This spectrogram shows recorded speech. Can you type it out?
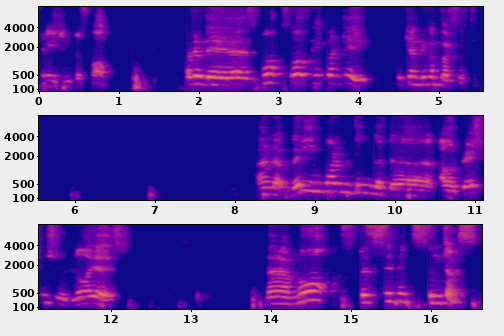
finishing to smoke. But if they smoke so frequently, it can become persistent. And a very important thing that uh, our patients should know is there are no specific symptoms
